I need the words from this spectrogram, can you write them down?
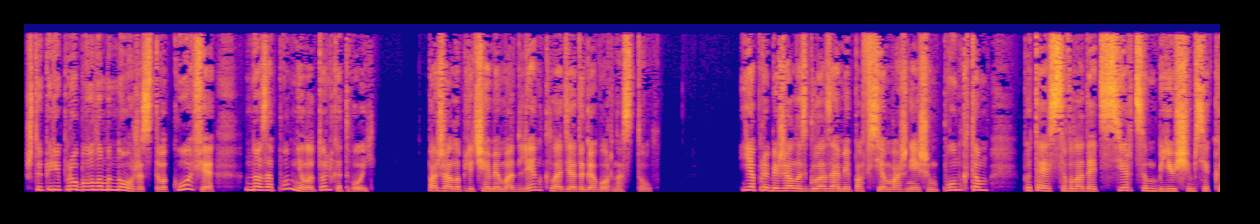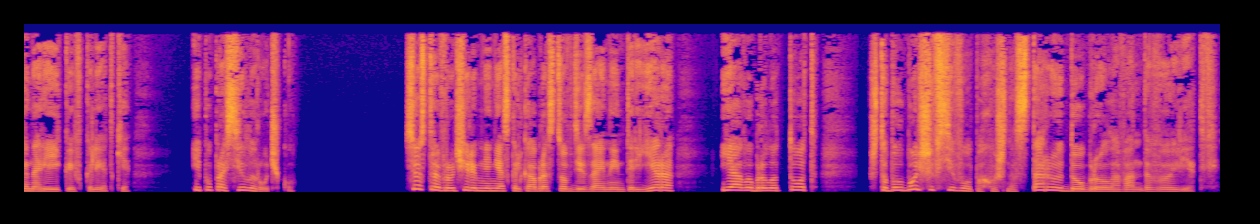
что перепробовала множество кофе, но запомнила только твой». Пожала плечами Мадлен, кладя договор на стол. Я пробежалась глазами по всем важнейшим пунктам, пытаясь совладать с сердцем, бьющимся канарейкой в клетке, и попросила ручку. Сестры вручили мне несколько образцов дизайна интерьера, я выбрала тот, что был больше всего похож на старую добрую лавандовую ветвь.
